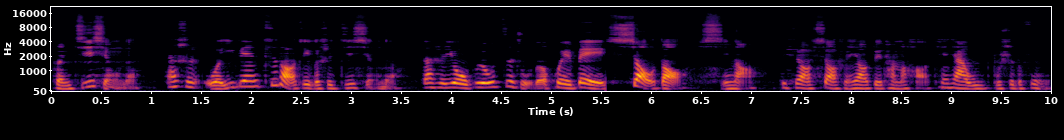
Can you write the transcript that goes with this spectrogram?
很畸形的。但是我一边知道这个是畸形的，但是又不由自主的会被孝道洗脑，必须要孝顺，要对他们好，天下无不是的父母，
